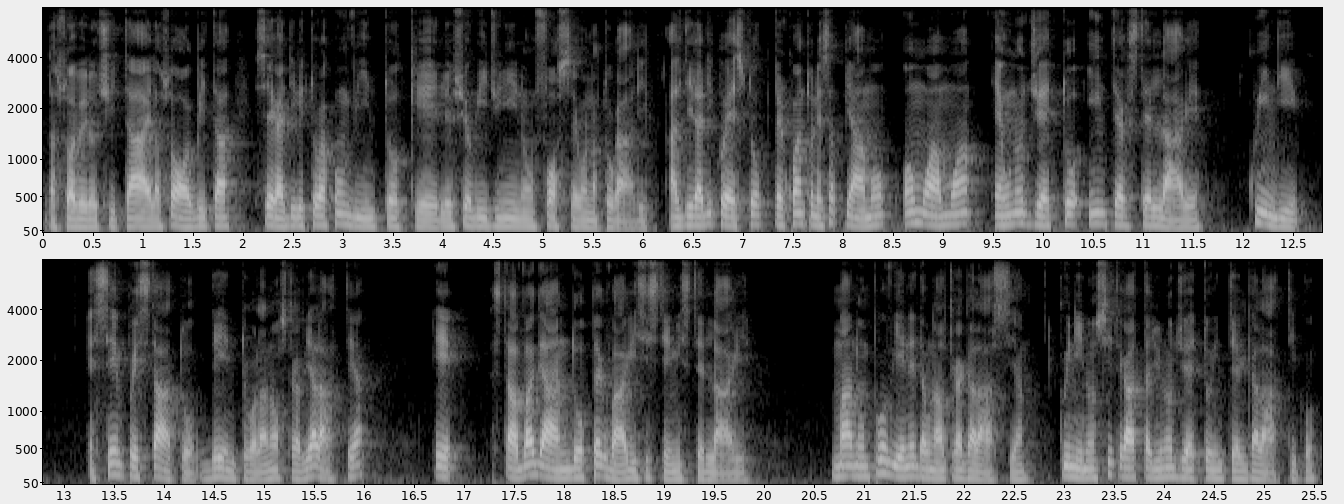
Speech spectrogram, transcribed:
la sua velocità e la sua orbita, si era addirittura convinto che le sue origini non fossero naturali. Al di là di questo, per quanto ne sappiamo, Oumuamua è un oggetto interstellare, quindi è sempre stato dentro la nostra Via Lattea e sta vagando per vari sistemi stellari, ma non proviene da un'altra galassia, quindi non si tratta di un oggetto intergalattico.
